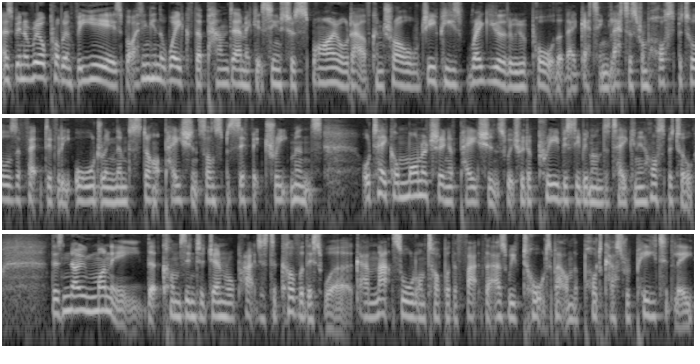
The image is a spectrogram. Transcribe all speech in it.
has been a real problem for years, but I think in the wake of the pandemic, it seems to have spiraled out of control. GPs regularly report that they're getting letters from hospitals effectively ordering them to start patients on specific treatments or take on monitoring of patients, which would have previously been undertaken in hospital. There's no money that comes into general practice to cover this work, and that's all on top of the fact that, as we've talked about on the podcast repeatedly,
